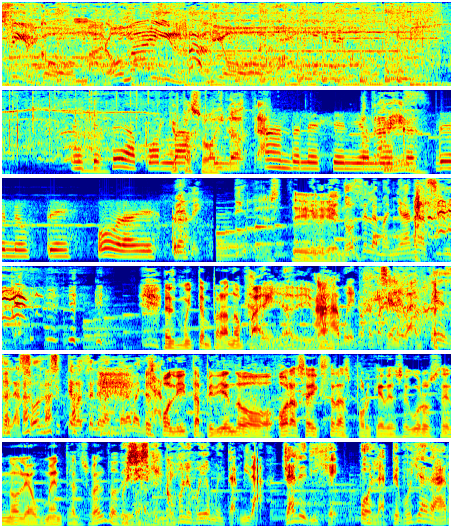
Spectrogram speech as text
Circo, Maroma y Radio. Aunque sea por ¿Qué la pasó? Ándale, genio Otra vez. Lucas. Deme usted hora extra. Este, De 2 de la mañana a 5. es muy temprano para ella, diva. Ah, bueno, para que se levante. Desde las 11 te vas a levantar a bañar. Es Polita pidiendo horas extras porque de seguro usted no le aumenta el sueldo, Pues diva es que, ¿cómo le voy a aumentar? Mira, ya le dije, hola, te voy a dar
